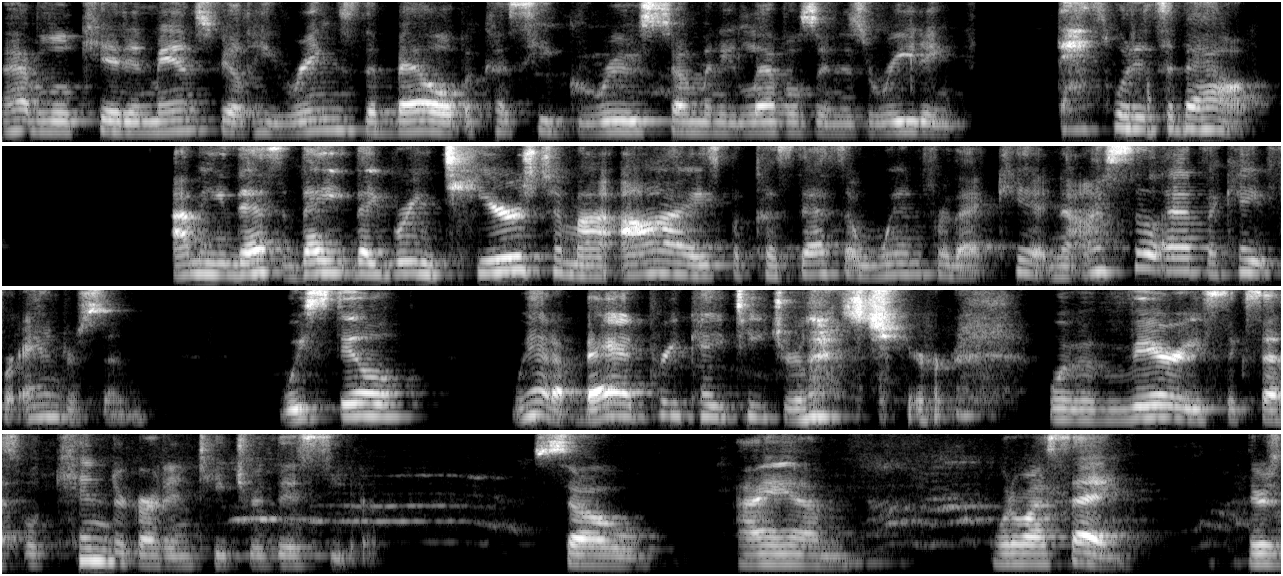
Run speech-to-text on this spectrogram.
I have a little kid in Mansfield. He rings the bell because he grew so many levels in his reading. That's what it's about. I mean, that's they they bring tears to my eyes because that's a win for that kid. Now I still advocate for Anderson. We still we had a bad pre-K teacher last year. We have a very successful kindergarten teacher this year. So I am, what do I say? There's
